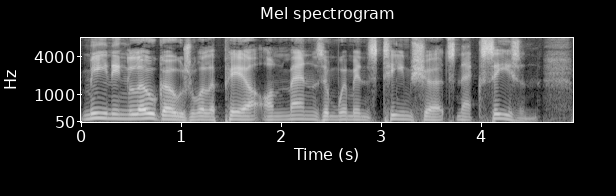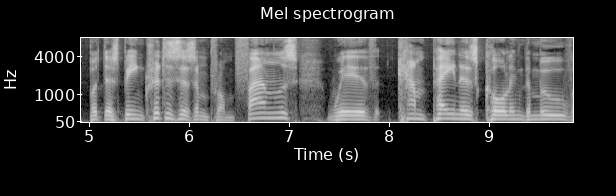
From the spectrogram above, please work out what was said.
meaning logos will appear on men's and women's team shirts next season. But there's been criticism from fans, with campaigners calling the move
